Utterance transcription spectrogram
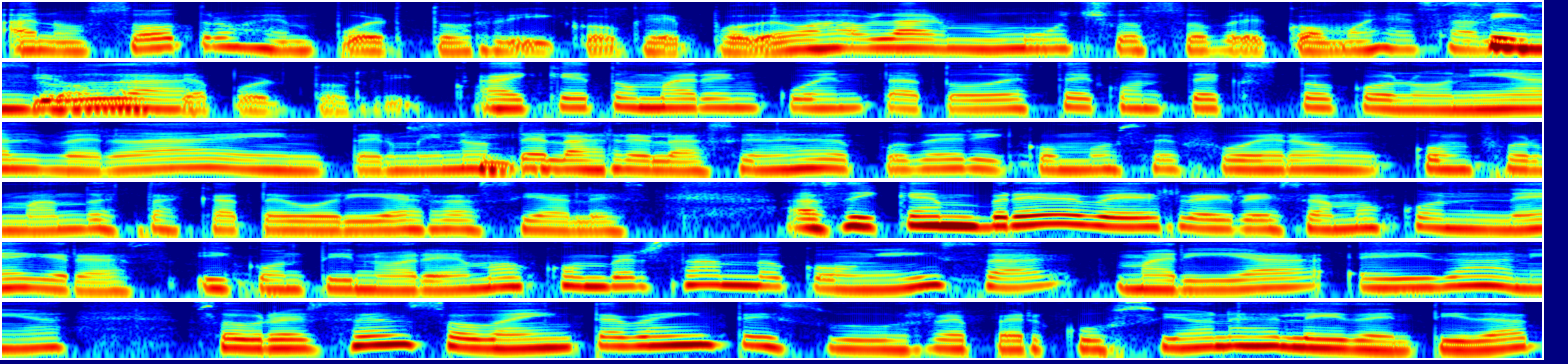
a nosotros en Puerto Rico, que podemos hablar mucho sobre cómo es esa Sin visión duda, hacia Puerto Rico. Hay que tomar en cuenta todo este contexto colonial, ¿verdad? En términos Sí. de las relaciones de poder y cómo se fueron conformando estas categorías raciales. Así que en breve regresamos con Negras y continuaremos conversando con Isa, María e Idania sobre el censo 2020 y sus repercusiones en la identidad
